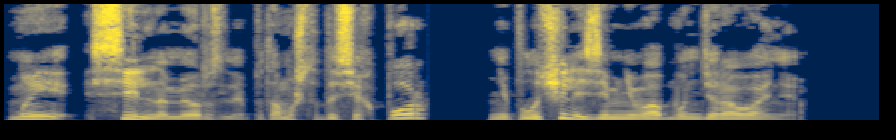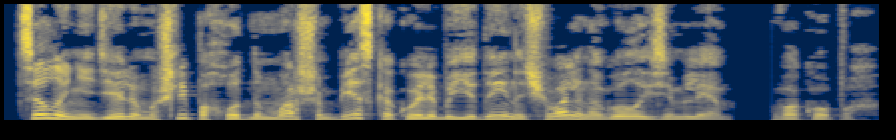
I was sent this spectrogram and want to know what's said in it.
Мы сильно мерзли, потому что до сих пор не получили зимнего обмундирования. Целую неделю мы шли походным маршем без какой-либо еды и ночевали на голой земле, в окопах.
